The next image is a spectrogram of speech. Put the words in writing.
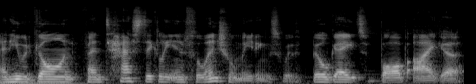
And he would go on fantastically influential meetings with Bill Gates, Bob Iger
